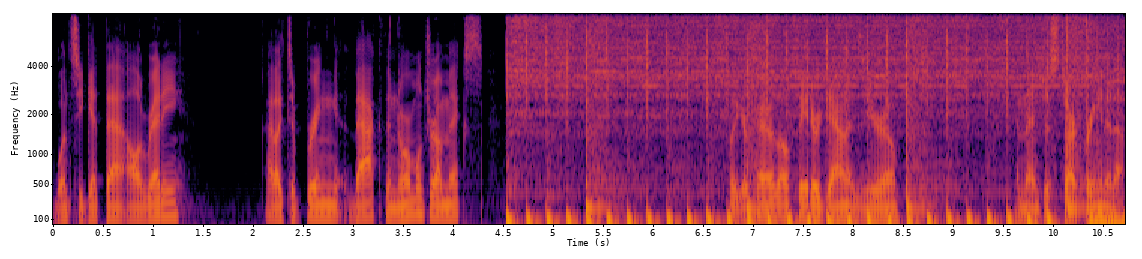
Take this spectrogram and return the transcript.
Once you get that all ready, I like to bring back the normal drum mix, put your parallel fader down at zero, and then just start bringing it up.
